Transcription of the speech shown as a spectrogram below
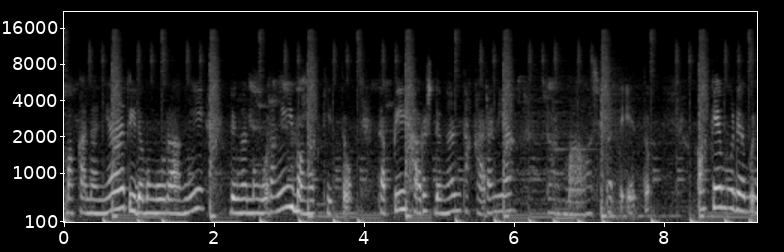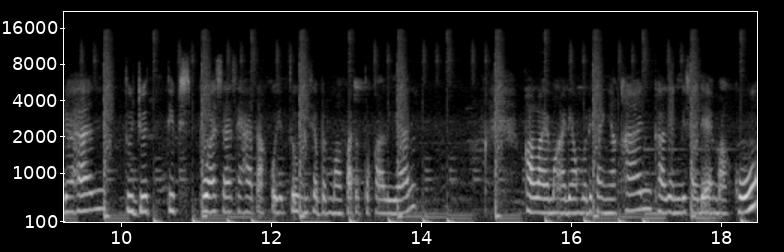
makanannya tidak mengurangi dengan mengurangi banget gitu. Tapi harus dengan takaran yang normal seperti itu. Oke mudah-mudahan 7 tips puasa sehat aku itu bisa bermanfaat untuk kalian. Kalau emang ada yang mau ditanyakan kalian bisa DM aku.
